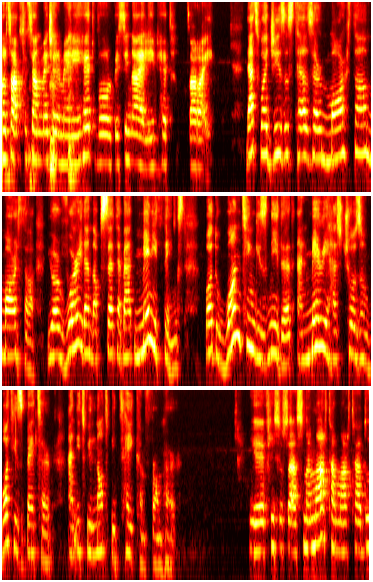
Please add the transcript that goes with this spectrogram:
մրցակցության մեջ էր Մերի հետ, որպեսի նա էլ իր հետ ծառայի։ That's why Jesus tells her, Martha, Martha, you're worried and upset about many things, But one thing is needed, and Mary has chosen what is better, and it will not be taken from her. Եվ Հիսուսը ասում է Մարթա, Մարթա, դու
